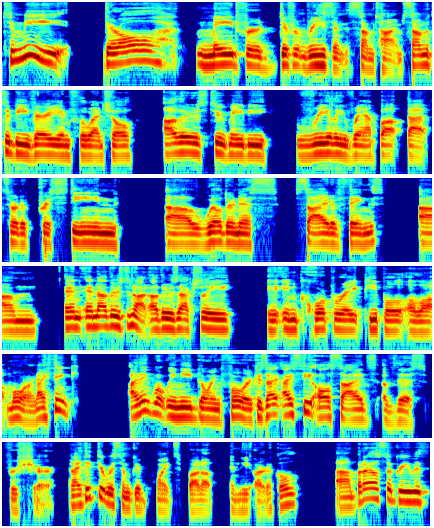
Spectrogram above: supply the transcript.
to me, they're all made for different reasons sometimes. Some to be very influential, others to maybe really ramp up that sort of pristine uh, wilderness side of things. Um, and, and others do not. Others actually incorporate people a lot more. And I think I think what we need going forward, because I, I, see all sides of this for sure, and I think there were some good points brought up in the article. Um, but I also agree with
